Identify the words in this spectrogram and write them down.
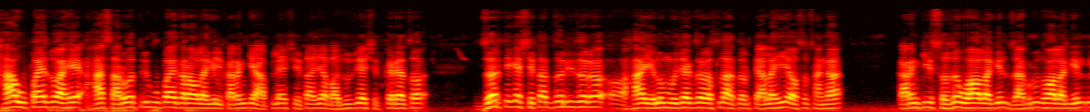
हा उपाय जो आहे हा सार्वत्रिक उपाय करावा लागेल. कारण की आपल्या शेताच्या बाजूच्या शेतकऱ्याचं जर त्याच्या शेतात जरी जर हा येलो मोजॅक जर असला तर त्यालाही असं सांगा कारण की सजग व्हावं लागेल जागृत व्हावं लागेल.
